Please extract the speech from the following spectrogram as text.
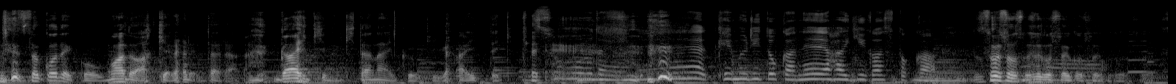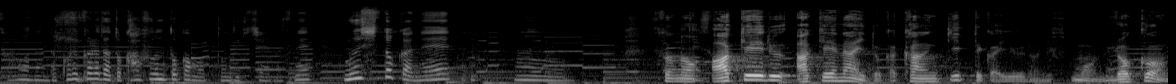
でそこでこう窓開けられたら外気の汚い空気が入ってきて。そうだよね。煙とかね排気ガスとか、うん。そうそうそうそういうことそういうことそういうことそうそうなんだ。これからだと花粉とかも飛んできちゃいますね。虫とかね。うん。その開ける開けないとか換気ってかいうのにもう録音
